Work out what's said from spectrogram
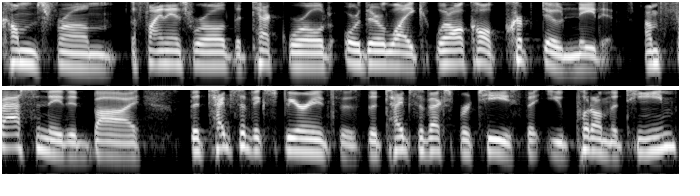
comes from the finance world, the tech world, or they're like what I'll call crypto native? I'm fascinated by the types of experiences, the types of expertise that you put on the team.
